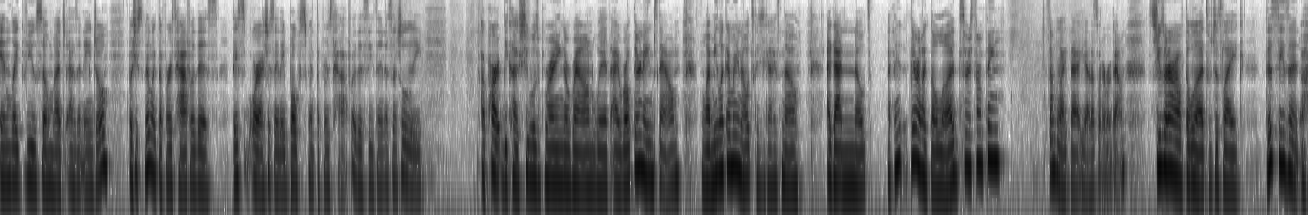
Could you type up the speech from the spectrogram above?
in Lakeview so much as an angel. But she spent like the first half of this, they or I should say they both spent the first half of this season essentially apart because she was running around with I wrote their names down. Let me look at my notes because you guys know I got notes. I think they were like the Ludds or something. Something like that. Yeah, that's what I wrote down. She was running with the Ludds, which is like this season. Uh,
